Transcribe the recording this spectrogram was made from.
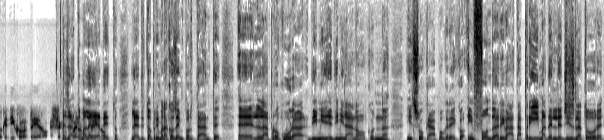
quello che dicono è vero. Esatto, ma lei ha, detto, lei ha detto prima una cosa importante. Eh, la procura di, di Milano con il suo capo greco in fondo è arrivata prima del legislatore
